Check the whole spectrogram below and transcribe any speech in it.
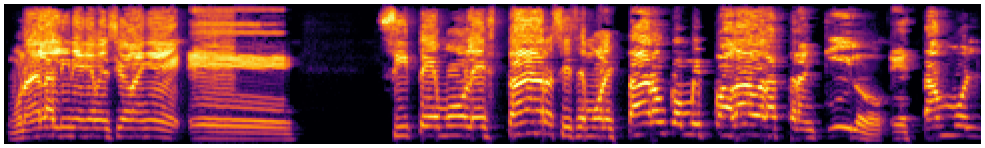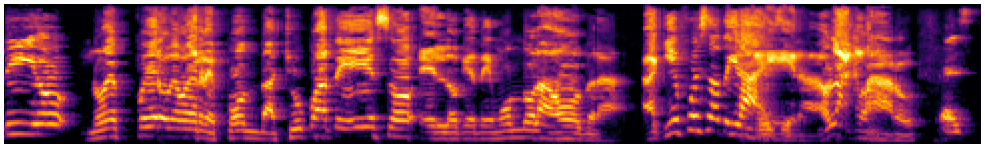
una de las líneas que mencionan es, eh, si te molestar, si se molestaron con mis palabras, tranquilo, están mordidos, no espero que me responda, chúpate eso en lo que te mondo la otra. ¿A quién fue esa tiradera? Habla claro. Es-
